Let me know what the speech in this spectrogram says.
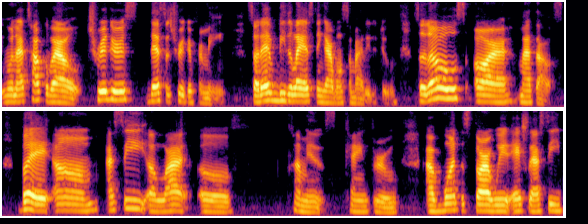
when i talk about triggers that's a trigger for me so that would be the last thing I want somebody to do. So those are my thoughts. But um, I see a lot of comments came through. I want to start with actually, I see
